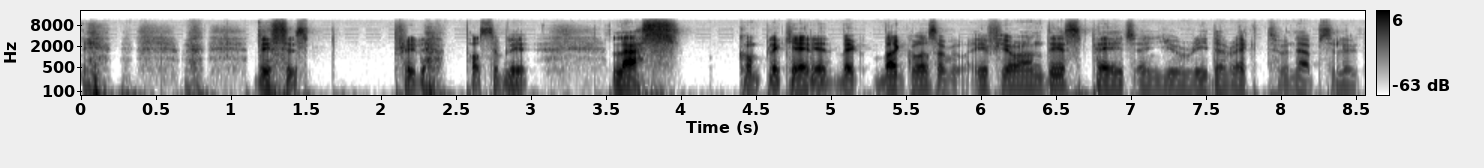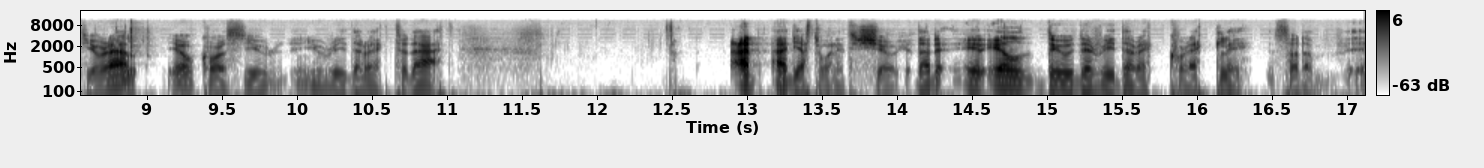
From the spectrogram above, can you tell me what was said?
this is pretty possibly less complicated but because if you're on this page and you redirect to an absolute URL, you, of course you you redirect to that. I, I just wanted to show you that it, will do the redirect correctly, sort of uh,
